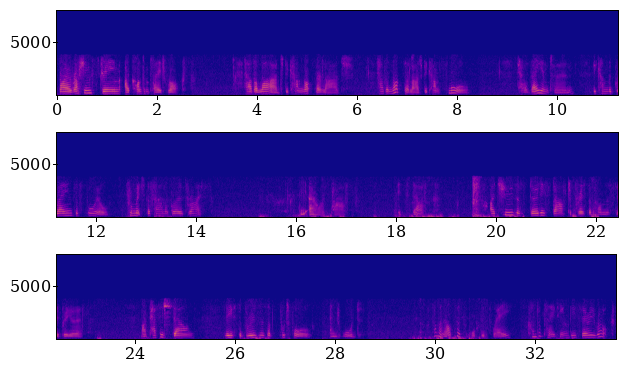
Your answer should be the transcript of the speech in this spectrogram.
By a rushing stream, I contemplate rocks. how the large become not so large, how the not so large become small, how they in turn become the grains of soil from which the farmer grows rice. The hours pass. It's dusk. I choose a sturdy staff to press upon the slippery earth. My passage down leaves the bruises of footfall and wood. Someone else has walked this way, contemplating these very rocks.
